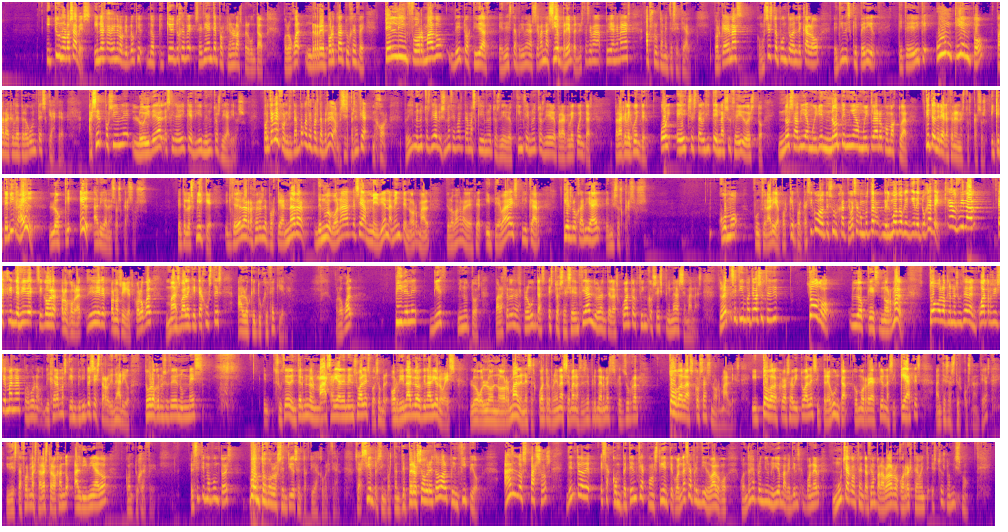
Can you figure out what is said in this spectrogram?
Y tú no lo sabes. Y no estás haciendo lo que, lo que quiere tu jefe sencillamente porque no lo has preguntado. Con lo cual, reporta a tu jefe. Tenle informado de tu actividad en esta primera semana, siempre, pero en esta primera semana es absolutamente esencial. Porque además, como sexto punto del decalo, le tienes que pedir que te dedique un tiempo para que le preguntes qué hacer. A ser posible, lo ideal es que te dedique 10 minutos diarios. Por teléfono, si tampoco hace falta si es presencia, mejor. Pero 10 minutos diarios, si no hace falta más que 10 minutos diarios, 15 minutos diarios para que le cuentas, para que le cuentes, hoy he hecho esta visita y me ha sucedido esto. No sabía muy bien, no tenía muy claro cómo actuar. ¿Qué tendría que hacer en estos casos? Y que te diga él lo que él haría en esos casos. Que te lo explique y que te dé las razones de por qué a nada, de nuevo, a nada que sea medianamente normal, te lo va a agradecer y te va a explicar qué es lo que haría él en esos casos. Cómo funcionaría. ¿Por qué? Porque así cuando te surja te vas a comportar del modo que quiere tu jefe, que al final es quien decide si cobras o no cobras, si sigues o no sigues. Con lo cual, más vale que te ajustes a lo que tu jefe quiere. Con lo cual, pídele 10 minutos para hacerle esas preguntas. Esto es esencial durante las 4, 5, 6 primeras semanas. Durante ese tiempo te va a suceder todo lo que es normal. Todo lo que no suceda en 4 o 6 semanas, pues bueno, dijéramos que en principio es extraordinario. Todo lo que no sucede en un mes sucede en términos más allá de mensuales, pues hombre, ordinario, ordinario no es. Luego, lo normal en esas cuatro primeras semanas, ese primer mes, es que surjan todas las cosas normales y todas las cosas habituales y pregunta cómo reaccionas y qué haces ante esas circunstancias. Y de esta forma estarás trabajando alineado con tu jefe. El séptimo punto es pon todos los sentidos en tu actividad comercial. O sea, siempre es importante, pero sobre todo al principio. Haz los pasos dentro de esa competencia consciente. Cuando has aprendido algo, cuando has aprendido un idioma que tienes que poner mucha concentración para hablarlo correctamente, esto es lo mismo.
